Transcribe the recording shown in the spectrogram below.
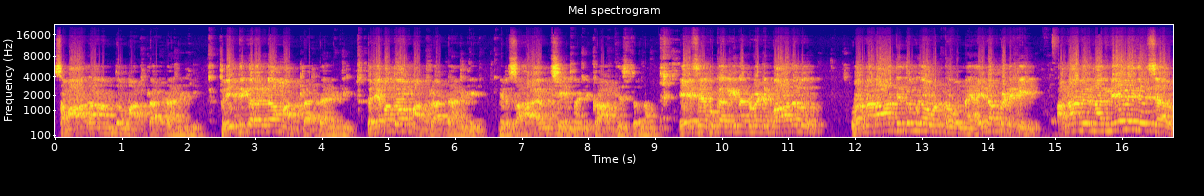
సమాధానంతో మాట్లాడడానికి ప్రీతికరంగా మాట్లాడడానికి ప్రేమతో మాట్లాడడానికి మీరు సహాయం చేయమని ప్రార్థిస్తున్నాం. ఏసేపు కలిగినటువంటి బాధలు వర్ణనాతీతంగా ఉంటూ ఉన్నాయి. అయినప్పటికీ అన్నా మీరు నాకు మేలే చేశారు.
